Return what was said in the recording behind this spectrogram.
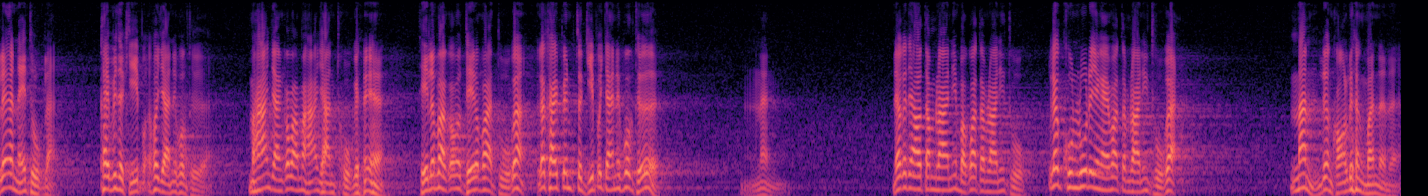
และอันไหนถูกล่ะ ใครเป็นสกขีพยานให้พวกเธอมหายานก็ว่ามหายานถูกกันเนี่ยเทรวาก็ว่าเทรวาถูกอะแล้วใครเป็นสกขีพยานให้พวกเธอ นั่น แล้วก็จะเอาตำรานี้บอกว่าตำรานี้ถูก แล้วคุณรู้ได้ยังไงว่าตำรานี้ถูกอะ นั่นเรื่องของเรื่องมันน่ะนะ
